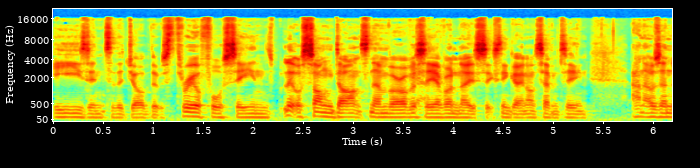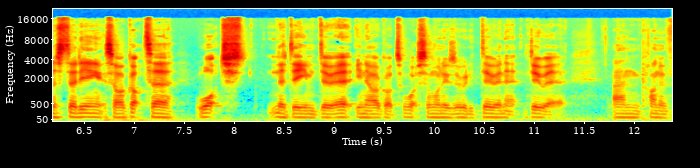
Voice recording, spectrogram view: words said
ease into the job. There was three or four scenes, little song dance number. Obviously, everyone knows 16 going on 17, and I was understudying it, so I got to watch Nadim do it. You know, I got to watch someone who's already doing it do it, and kind of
